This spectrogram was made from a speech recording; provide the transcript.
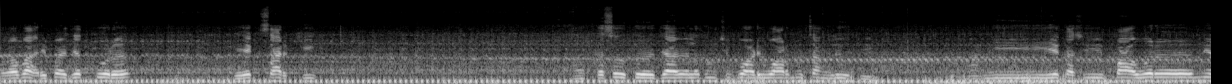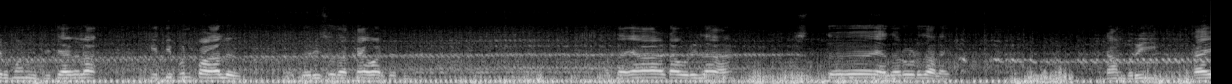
बघा भारी पाहिजेत पोरं एक सारखी मग कसं होतं ज्या वेळेला तुमची बॉडी वॉर्म चांगली होती आणि एक अशी पावर निर्माण होती त्यावेळेला किती पण पळालं तरीसुद्धा काय वाटत नाही. आता या डावरीला नुसतं याचा रोड झाला आहे डांबरी काय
